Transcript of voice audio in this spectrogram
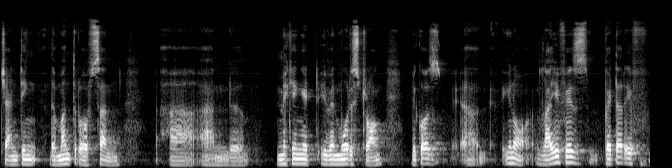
chanting the mantra of sun uh, and uh, making it even more strong. Because uh, you know life is better if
